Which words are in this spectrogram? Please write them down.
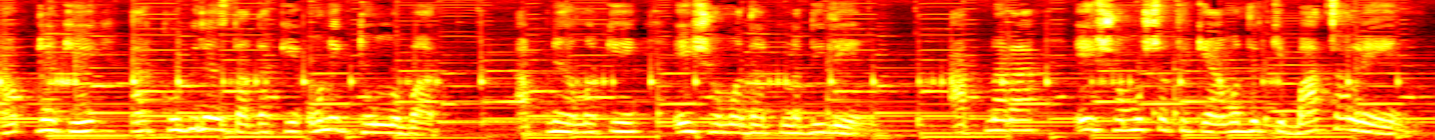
আপনাকে আর কবিরাজ দাদাকে অনেক ধন্যবাদ। আপনি আমাকে এই সমাধানটা দিলেন। আপনারা এই সমস্যা থেকে আমাদেরকে বাঁচালেন।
